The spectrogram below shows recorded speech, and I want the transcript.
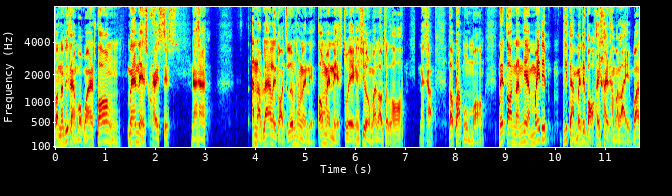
ตอนนั้นพี่แตงบอกว่าต้อง manage crisis นะฮะอันดับแรกเลยก่อนจะเริ่มทำอะไรเนี่ยต้อง manage ตัวเองให้เชื่อว่าเราจะรอดนะครับแล้วปรับมุมมอง ในตอนนั้นเนี่ยไม่ได้พี่แต่ไม่ได้บอกให้ใครทำอะไร ว่า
